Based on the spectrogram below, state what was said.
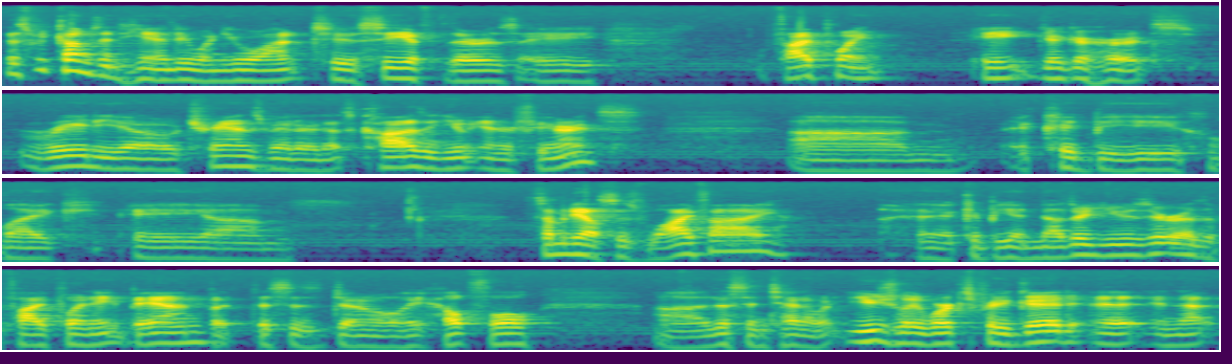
this comes in handy when you want to see if there's a 5.8 gigahertz radio transmitter that's causing you interference. Um, it could be like a um, somebody else's Wi-Fi. It could be another user of the 5.8 band, but this is generally helpful. Uh, this antenna usually works pretty good in that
